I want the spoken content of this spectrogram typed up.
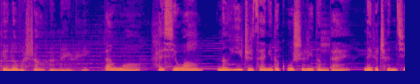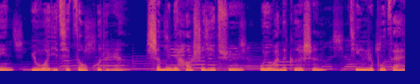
给了我伤痕累累，但我还希望能一直在你的故事里等待那个曾经与我一起走过的人。生命里好是一曲委婉的歌声，今日不在，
